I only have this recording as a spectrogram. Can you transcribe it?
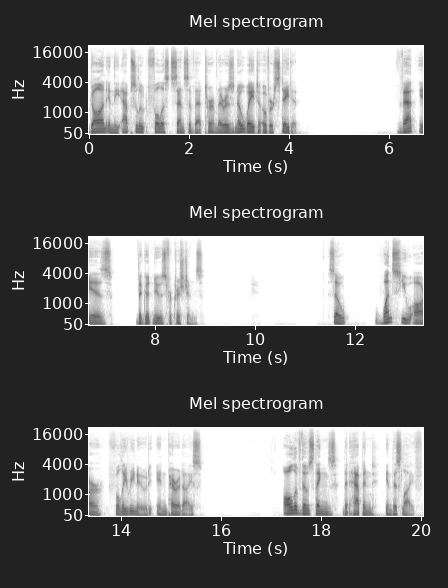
gone in the absolute fullest sense of that term. There is no way to overstate it. That is the good news for Christians. So once you are fully renewed in paradise, all of those things that happened in this life,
